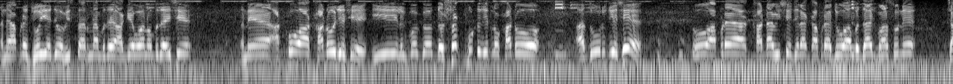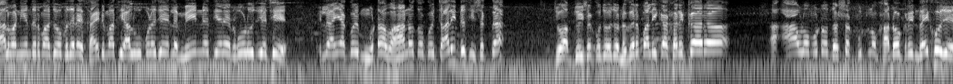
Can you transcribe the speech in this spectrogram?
અને આપણે જોઈએ જો વિસ્તારના બધા આગેવાનો બધા છે. અને આખો આ ખાડો જે છે એ લગભગ દશક ફૂટ જેટલો ખાડો આ દૂર જે છે, તો આપણે આ ખાડા વિશે જરાક આપણે જો આ બધા જ માણસોને ચાલવાની અંદરમાં જો બધાને સાઈડમાંથી હાલવું પડે છે, એટલે મેઇન અત્યારે રોડ જે છે, એટલે અહીંયા કોઈ મોટા વાહનો તો કોઈ ચાલી જ નથી શકતા. જો આપ જોઈ શકો છો, જો નગરપાલિકા ખરેખર આ આવડો મોટો દશક ફૂટનો ખાડો કરીને રાખ્યો છે,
